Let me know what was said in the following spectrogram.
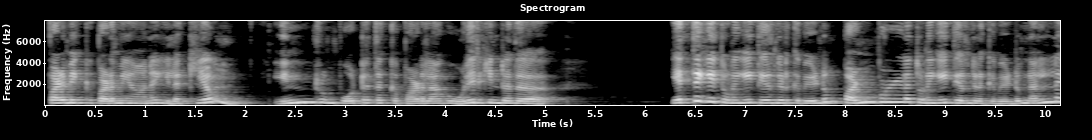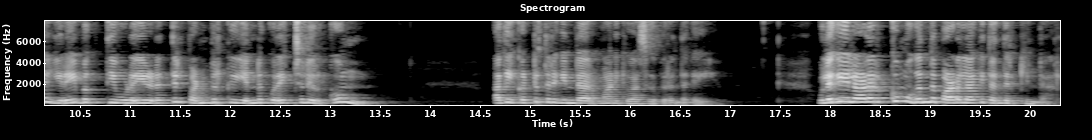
பழமைக்கு பழமையான இலக்கியம் இன்றும் போற்றத்தக்க பாடலாக ஒளிர்கின்றது எத்தகைய துணையை தேர்ந்தெடுக்க வேண்டும்? பண்புள்ள துணையை தேர்ந்தெடுக்க வேண்டும். நல்ல இறைபக்தி உடைய இடத்தில் பண்பிற்கு என்ன குறைச்சல் இருக்கும்? அதை கற்றுத்தருகின்றார் மாணிக்கவாசக பிறந்தகை உலகியலாளருக்கும் உகந்த பாடலாக்கி தந்திருக்கின்றார்.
